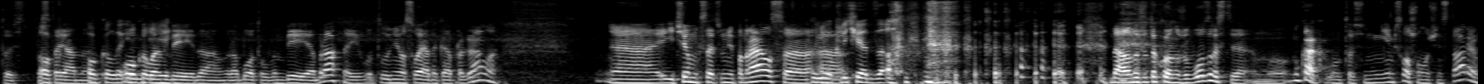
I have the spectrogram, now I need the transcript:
то есть постоянно около около NBA. NBA, да, он работал в NBA и обратно, и вот у него своя такая программа. Э, И чем, кстати, он мне понравился... У него а, ключи от зала. Да, он уже такой, он уже в возрасте. ему- Ну как, он, то есть, я не сказал, что он очень старый,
